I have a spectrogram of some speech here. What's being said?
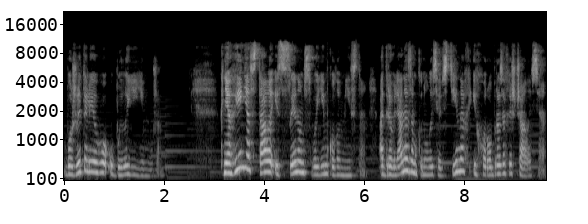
бо жителі його убили її мужа. Княгиня стала із сином своїм коло міста, а древляни замкнулися в стінах і хоробро захищалися,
